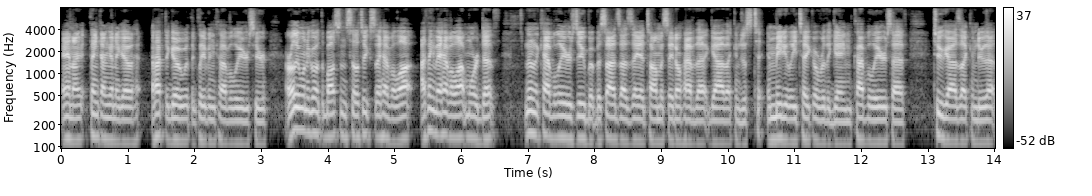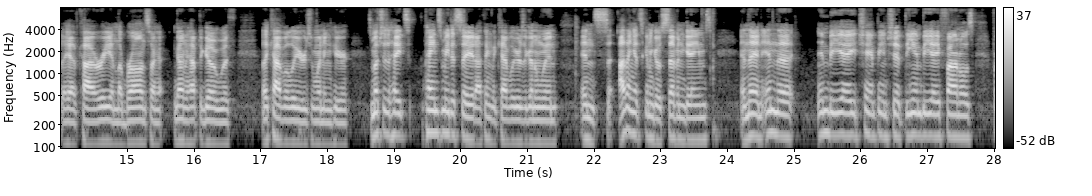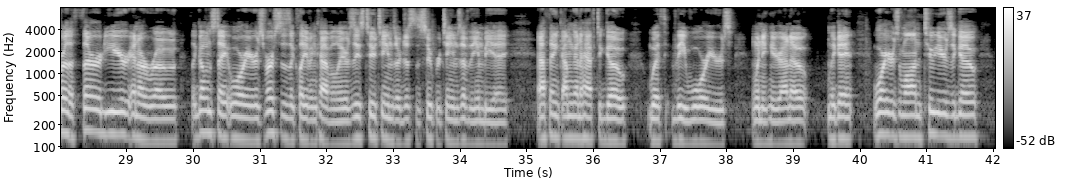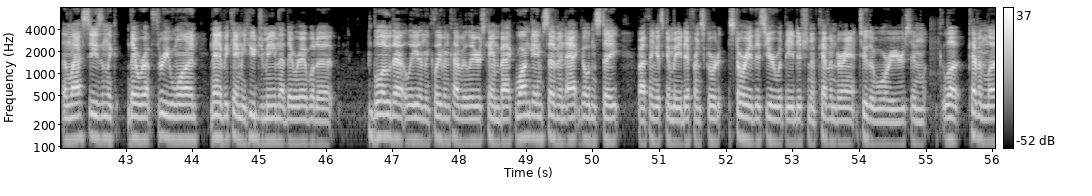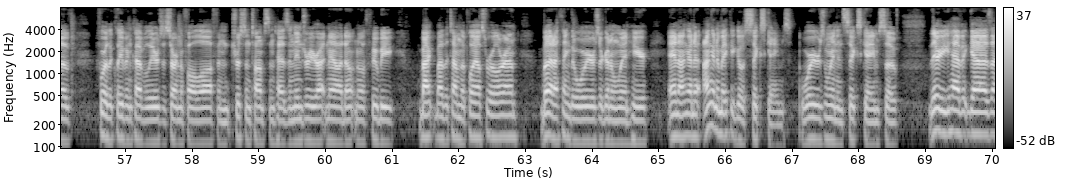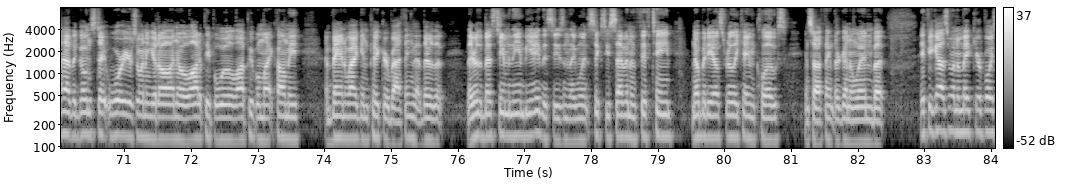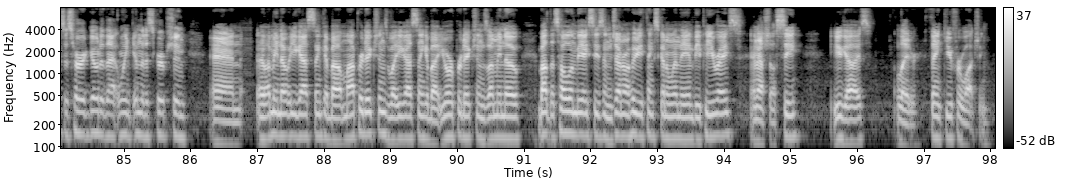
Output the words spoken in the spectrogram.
and I think I'm gonna go. I have to go with the Cleveland Cavaliers here. I really want to go with the Boston Celtics. They have a lot. I think they have a lot more depth than the Cavaliers do. But besides Isaiah Thomas, they don't have that guy that can just t- immediately take over the game. Cavaliers have two guys that can do that. They have Kyrie and LeBron. So I'm gonna have to go with the Cavaliers winning here. As much as it hates pains me to say it, I think the Cavaliers are gonna win. And I think it's gonna go seven games. And then in the NBA championship, the NBA finals for the third year in a row. The Golden State Warriors versus the Cleveland Cavaliers. These two teams are just the super teams of the NBA. I think I'm going to have to go with the Warriors winning here. I know the game Warriors won two years ago. Then last season they were up three one. Then it became a huge meme that they were able to blow that lead, and the Cleveland Cavaliers came back, won Game Seven at Golden State. But I think it's going to be a different story this year with the addition of Kevin Durant to the Warriors and Kevin Love for the Cleveland Cavaliers is starting to fall off, and Tristan Thompson has an injury right now. I don't know if he'll be back by the time the playoffs roll around, but I think the Warriors are going to win here, and I'm gonna I'm gonna make it go six games. The Warriors win in six games, so there you have it, guys. I have the Golden State Warriors winning it all. I know a lot of people will. A lot of people might call me a bandwagon picker, but I think that they're the they're the best team in the NBA this season. They went 67 and 15. Nobody else really came close, and so I think they're going to win. But if you guys want to make your voices heard, go to that link in the description and uh, let me know what you guys think about my predictions, what you guys think about your predictions. Let me know about this whole NBA season in general. Who do you think is going to win the MVP race? And I shall see you guys later. Thank you for watching.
